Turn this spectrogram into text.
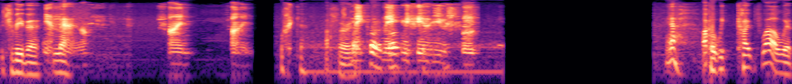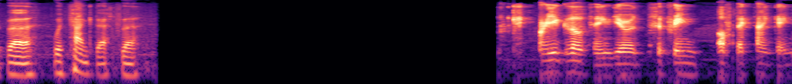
Which should be the Yeah, left. Fine. Fine. Okay, that's enough. Make, make me feel useful. Yeah, I thought we coped well with uh, with tank deaths there. Are you gloating your supreme off-spec tanking?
